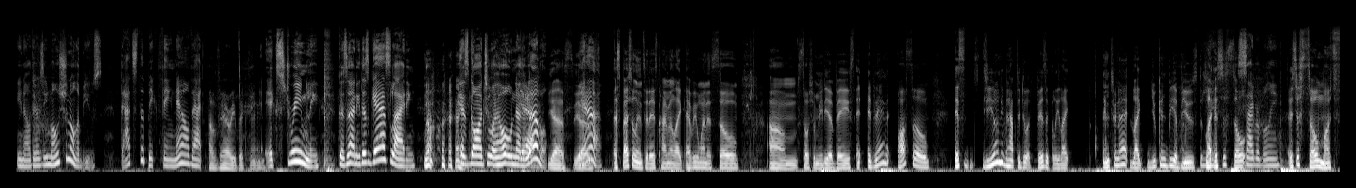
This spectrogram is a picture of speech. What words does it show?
You know, there's emotional abuse. That's the big thing now that A very big thing. extremely, because honey, this gaslighting has gone to a whole nother Yeah. level. Yes, yes. Yeah. Especially in today's climate, like everyone is so um social media based. And, and then also it's you don't even have to do it physically. Like internet, like you can be abused. Like Yeah. it's just so Cyberbullying. it's just so much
